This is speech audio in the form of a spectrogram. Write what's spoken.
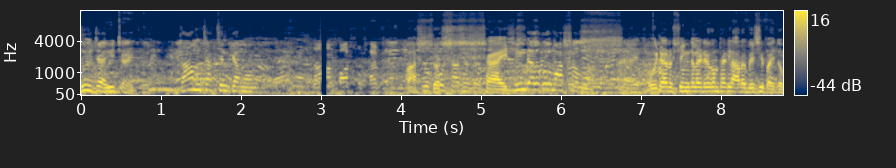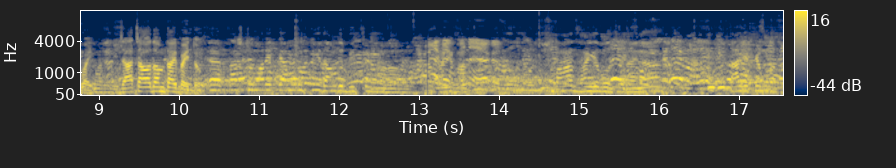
দুইটাই। দুইটাই। দাম চাচ্ছেন কেমন? পাঁচশো ষাট। সিঙ্গাল ওইটার শিং এরকম থাকলে আরও বেশি পাইতো ভাই। যা চাওয়া দাম তাই পাইতো। কাস্টমারে কেমন কি দাম তো দিচ্ছেন পাঁচ ভাঙে বলছে তাই না? টার্গেট কেমন আছে?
